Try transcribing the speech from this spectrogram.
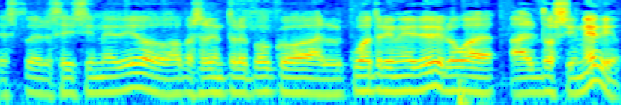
esto del seis y medio va a pasar dentro de poco al cuatro y medio y luego al dos y medio.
